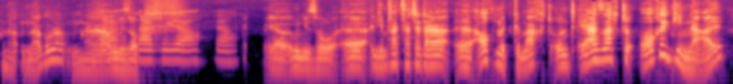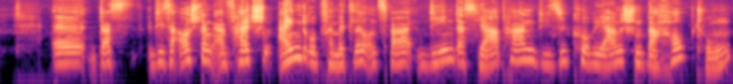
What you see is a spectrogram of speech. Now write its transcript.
Na, Nagoya? Naja, Na, irgendwie so. Nagoya, ja. Ja, irgendwie so. Äh, jedenfalls hat er da äh, auch mitgemacht und er sagte original, äh, dass diese Ausstellung einen falschen Eindruck vermittle, und zwar den, dass Japan die südkoreanischen Behauptungen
